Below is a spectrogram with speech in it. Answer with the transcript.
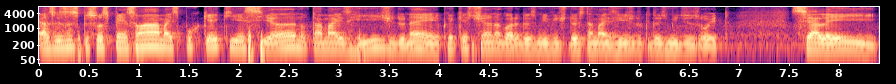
às vezes as pessoas pensam, ah, mas por que, que esse ano está mais rígido, né? Por que, que este ano, agora 2022, está mais rígido que 2018? Se a lei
